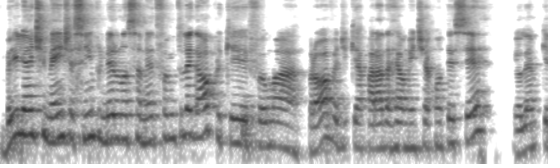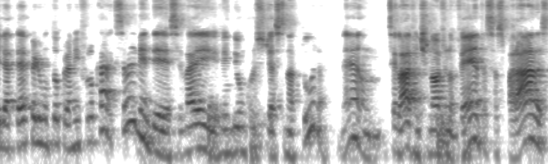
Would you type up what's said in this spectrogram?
brilhantemente, assim, o primeiro lançamento foi muito legal, porque foi uma prova de que a parada realmente ia acontecer. Eu lembro que ele até perguntou para mim, falou, cara, o que você vai vender? Você vai vender um curso de assinatura, né? Um, sei lá, R$29,90, essas paradas.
